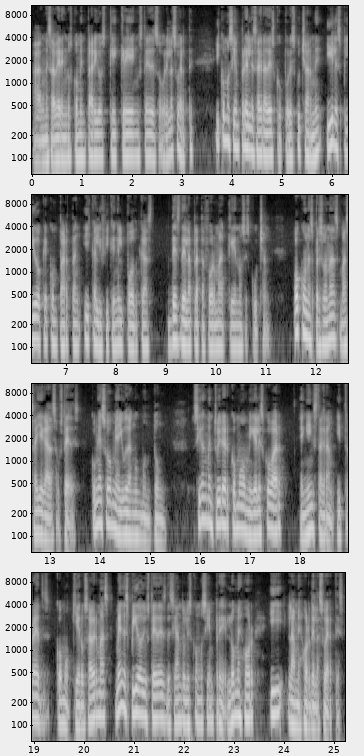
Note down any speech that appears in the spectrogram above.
háganme saber en los comentarios qué creen ustedes sobre la suerte, y como siempre les agradezco por escucharme y les pido que compartan y califiquen el podcast desde la plataforma que nos escuchan, o con las personas más allegadas a ustedes. Con eso me ayudan un montón. Síganme en Twitter como Miguel Escobar en Instagram y threads como quiero saber más, me despido de ustedes deseándoles como siempre lo mejor y la mejor de las suertes.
